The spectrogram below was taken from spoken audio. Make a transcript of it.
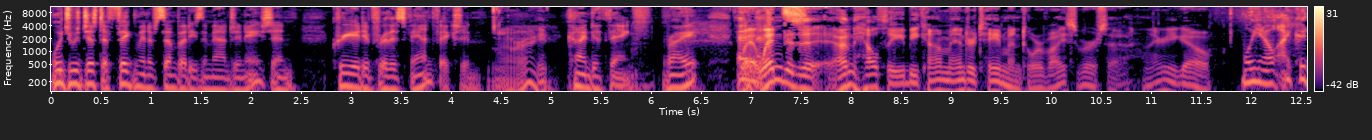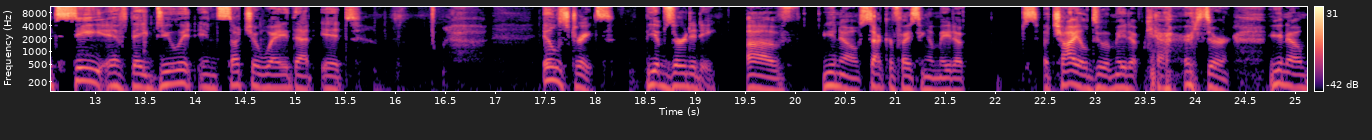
which was just a figment of somebody's imagination created for this fan fiction All right. kind of thing, right? When, when does it unhealthy become entertainment or vice versa? There you go. Well, you know, I could see if they do it in such a way that it illustrates the absurdity of, you know, sacrificing a made up a child to a made up character, you know,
